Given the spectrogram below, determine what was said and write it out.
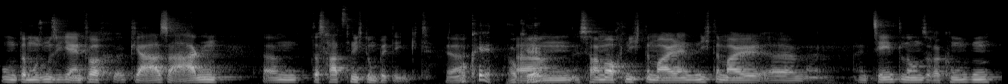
Und da muss man sich einfach klar sagen, ähm, das hat es nicht unbedingt. Ja? Okay, okay. Ähm, es haben auch nicht einmal ein, nicht einmal ähm, ein Zehntel unserer Kunden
